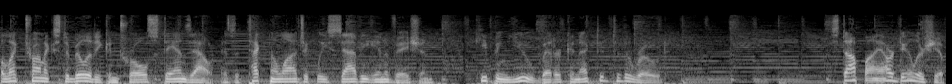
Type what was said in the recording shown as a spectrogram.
Electronic stability control stands out as a technologically savvy innovation, keeping you better connected to the road. Stop by our dealership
